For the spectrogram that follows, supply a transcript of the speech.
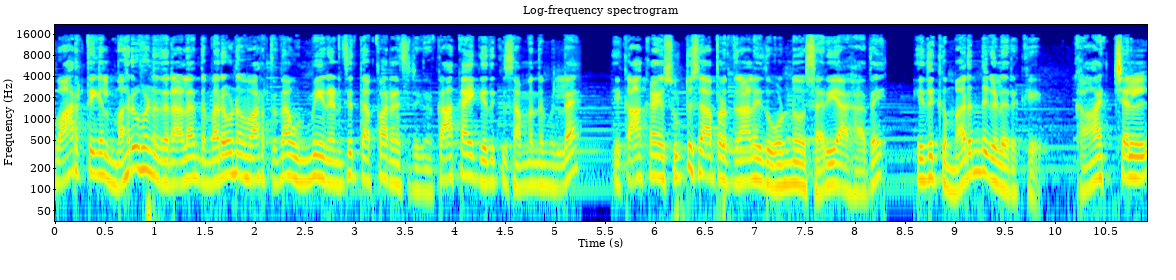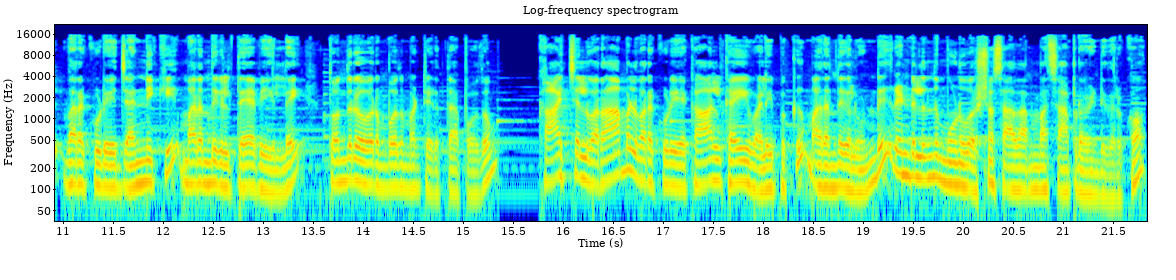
வார்த்தைகள் மறுவனதுனால அந்த மறுவன வார்த்தை தான் உண்மையை நினச்சி தப்பாக நினச்சிட்டு இருக்கோம். காக்காய்க்கு இதுக்கு சம்மந்தம் இல்லை? இது காக்காயை சுட்டு சாப்பிட்றதுனால இது ஒன்றும் சரியாகாது. இதுக்கு மருந்துகள் இருக்குது காய்ச்சல் வரக்கூடிய ஜன்னிக்கு மருந்துகள் தேவையில்லை. தொந்தரவு வரும்போது மட்டும் எடுத்தால் போதும். காய்ச்சல் வராமல் வரக்கூடிய கால் கை வலிப்புக்கு மருந்துகள் உண்டு. ரெண்டுலேருந்து மூணு வருஷம் சாதாரணமாக சாப்பிட வேண்டியது இருக்கும்.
